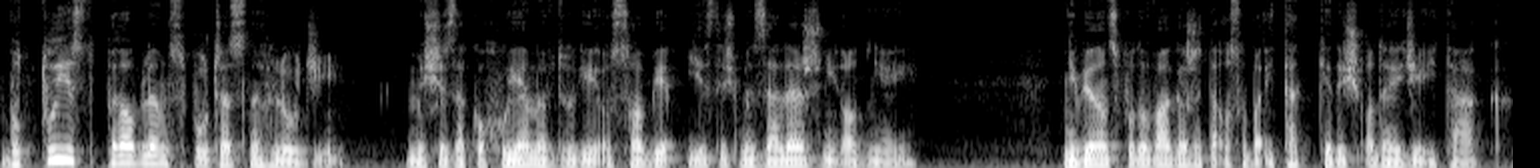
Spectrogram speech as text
bo tu jest problem współczesnych ludzi. My się zakochujemy w drugiej osobie i jesteśmy zależni od niej, nie biorąc pod uwagę, że ta osoba i tak kiedyś odejdzie i tak.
